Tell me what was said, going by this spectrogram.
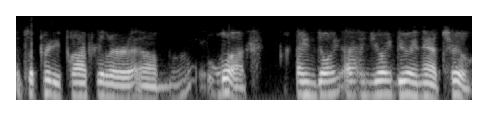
it's a pretty popular um, look. I enjoy I enjoy doing that too.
